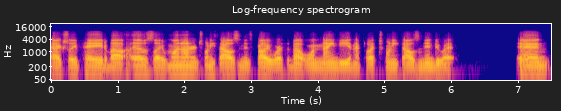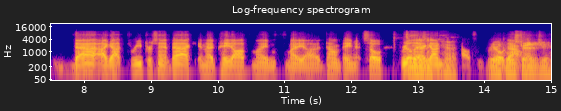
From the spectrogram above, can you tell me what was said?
actually paid about it was like 120000 it's probably worth about 190 and i put 20000 into it and that I got three percent back, and I paid off my my uh, down payment. So really, I got into Yeah. the house with Really zero cool down. strategy.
